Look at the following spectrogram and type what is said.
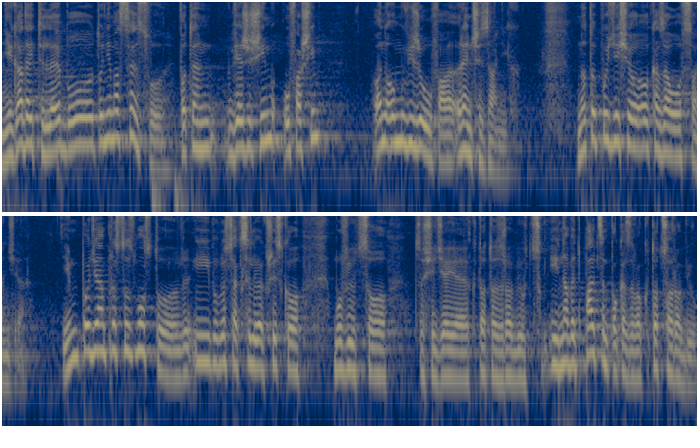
nie gadaj tyle, bo to nie ma sensu. Potem wierzysz im, ufasz im? On, on mówi, że ufa, ręczy za nich. No to później się okazało w sądzie. I mu powiedziałem prosto z mostu i po prostu jak Sylwek wszystko mówił, co, co się dzieje, kto to zrobił co, i nawet palcem pokazywał, kto co robił.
